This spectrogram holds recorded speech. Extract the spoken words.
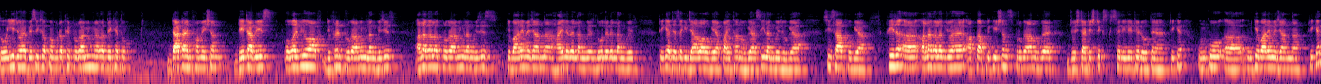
तो ये जो है बेसिक्स ऑफ़ कंप्यूटर फिर प्रोग्रामिंग में अगर देखें तो। Data information database overview of different programming languages अलग अलग प्रोग्रामिंग लैंग्वेजेस के बारे में जानना high level language low level language ठीक है? जैसे कि जावा हो गया पाइथन हो गया सी लैंग्वेज हो गया सी साफ़ हो गया। फिर अलग अलग जो है आपका अप्लीकेशंस प्रोग्राम हो गए, जो स्टैटिस्टिक्स से रिलेटेड होते हैं, ठीक है? उनको उनके बारे में जानना, ठीक है?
